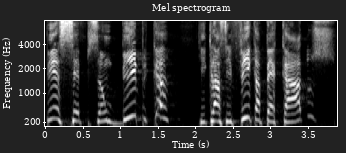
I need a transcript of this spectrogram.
percepção bíblica que classifica pecados,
